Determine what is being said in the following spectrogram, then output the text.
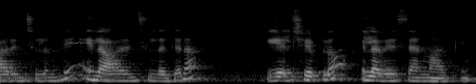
ఆరు ఇంచులు ఉంది. ఇలా ఆరు ఇంచుల దగ్గర ఎల్ షేప్లో ఇలా వేసాను మార్కింగ్.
